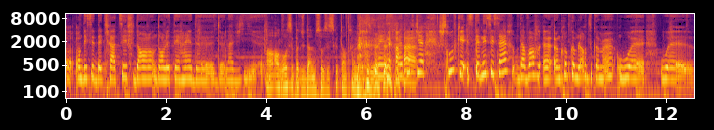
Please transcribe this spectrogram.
on, on décide d'être créatif dans dans le terrain de de la vie. euh. En, en gros, c'est pas du damso, c'est ce que t'es en train de dire. Mais que je trouve que c'était nécessaire d'avoir euh, un groupe comme l'Ordre du commun ou euh, ou euh,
